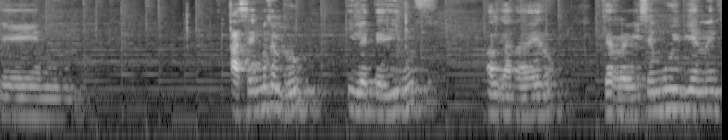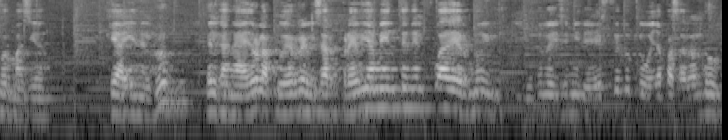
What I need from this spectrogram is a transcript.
Em, hacemos el RUP y le pedimos al ganadero que revise muy bien la información que hay en el RUP. El ganadero la puede revisar previamente en el cuaderno y, uno le dice, mire, esto es lo que voy a pasar al RUP.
